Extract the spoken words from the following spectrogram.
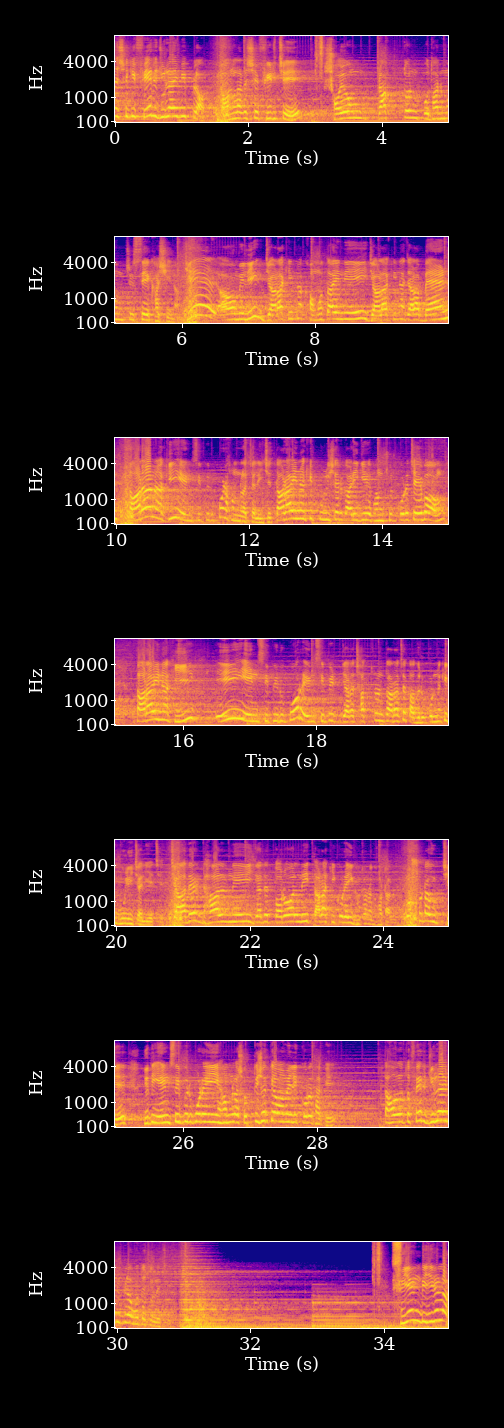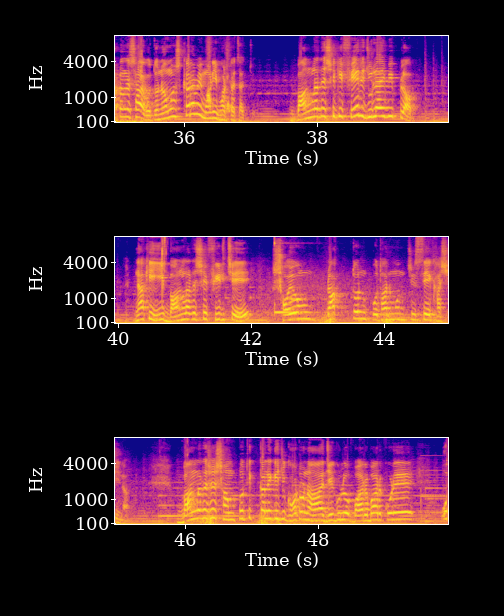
বাংলাদেশে কি ফের জুলাই বিপ্লব? বাংলাদেশে ফিরছে স্বয়ং প্রাক্তন প্রধানমন্ত্রী শেখ হাসিনা। যে আওয়ামী লীগ যারা কিনা ক্ষমতায় নেই, যারা কিনা যারা ব্যান্ড তারা নাকি এনসিপির উপর হামলা চালিয়েছে। তারাই নাকি পুলিশের গাড়ি গিয়ে ভাঙচুর করেছে এবং তারাই নাকি এই এনসিপির উপর, এনসিপির যারা ছাত্র তারা আছে, তাদের উপর নাকি গুলি চালিয়েছে। যাদের ঢাল নেই, যাদের তরোয়াল নেই, তারা কি করে এই ঘটনা ঘটালো প্রশ্নটা উঠছে, যদি এনসিপির উপরে এই হামলা সত্যি সত্যি আওয়ামী লীগ করে থাকে তাহলে তো ফের জুলাই বিপ্লব হতে চলেছে। সিএন ডিজিটাল আপনাদের স্বাগত, নমস্কার, আমি মণি ভট্টাচার্য। বাংলাদেশে কি ফের জুলাই বিপ্লব? নাকি বাংলাদেশে ফিরছে স্বয়ং প্রাক্তন প্রধানমন্ত্রী শেখ হাসিনা? বাংলাদেশের সাম্প্রতিককালে কিছু ঘটনা যেগুলো বারবার করে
